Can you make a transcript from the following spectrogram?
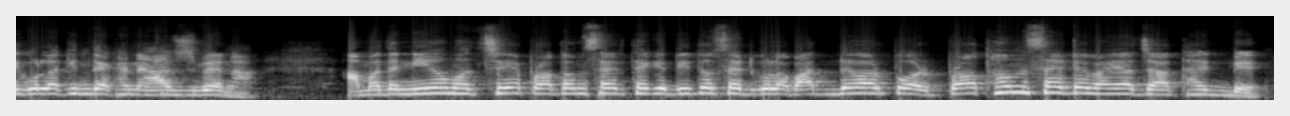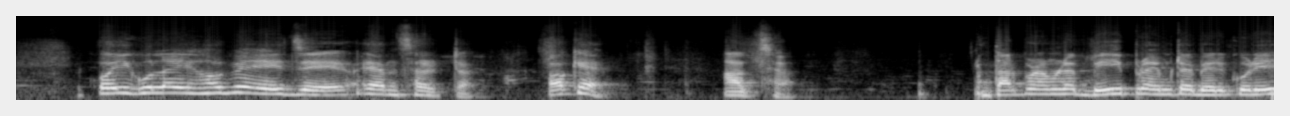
এগুলো কিন্তু এখানে আসবে না। আমাদের নিয়ম হচ্ছে প্রথম সেট থেকে দ্বিতীয় সেটগুলো বাদ দেওয়ার পর প্রথম সেটে ভাইয়া যা থাকবে, ওইগুলাই হবে এই যে অ্যান্সারটা ওকে আচ্ছা। তারপর আমরা বি প্রাইমটা বের করি।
